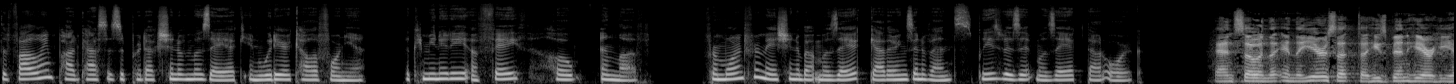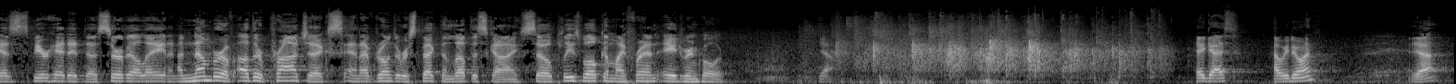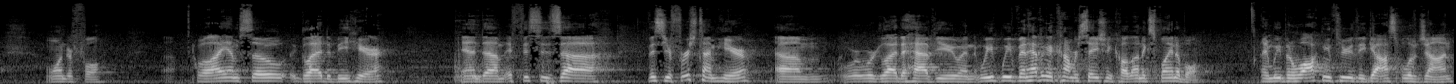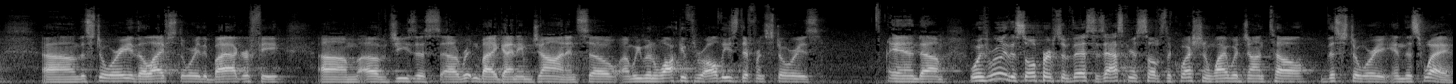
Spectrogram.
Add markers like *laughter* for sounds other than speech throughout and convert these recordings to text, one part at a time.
The following podcast is a production of Mosaic in Whittier, California, a community of faith, hope, and love. For more information about Mosaic gatherings and events, please visit mosaic.org. And so, in the, in the years that uh, he's been here, he has spearheaded uh, Serve LA and a number of other projects, and I've grown to respect and love this guy. So, please welcome my friend Adrian Kohler. Yeah. Hey guys, how we doing? Yeah, wonderful. Well, I am so glad to be here, and um, if this is uh, this is your first time here, um, we're, we're, glad to have you. And we've we've been having a conversation called Unexplainable, and we've been walking through the Gospel of John, uh, the story, the life story, the biography. Um, of Jesus, uh, written by a guy named John. And so uh, we've been walking through all these different stories and um, with really the sole purpose of this is asking ourselves the question why would John tell this story in this way?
